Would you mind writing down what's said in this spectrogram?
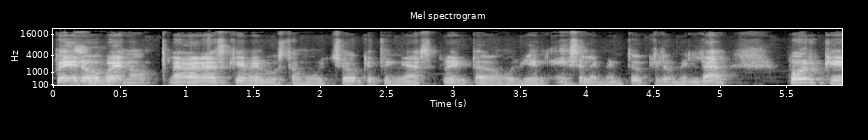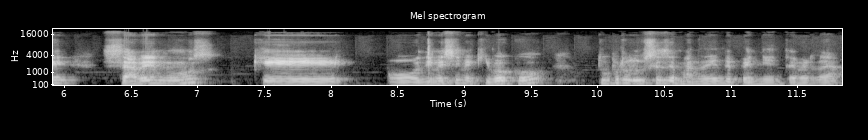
Pero bueno, la verdad es que me gusta mucho que tengas proyectado muy bien ese elemento, que la humildad, porque sabemos que, o dime si me equivoco, tú produces de manera independiente, ¿verdad?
